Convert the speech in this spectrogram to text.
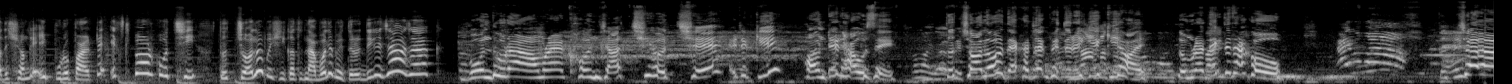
তোমাদের সঙ্গে এই পুরো পার্কটা এক্সপ্লোর করছি। তো চলো বেশি কথা না বলে ভেতরের দিকে যাওয়া যাক। বন্ধুরা, আমরা এখন যাচ্ছি হচ্ছে, এটা কি? হন্টেড হাউসে তো চলো, দেখা যাক ভেতরে গিয়ে কি হয়। তোমরা দেখতে থাকো। চলো।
